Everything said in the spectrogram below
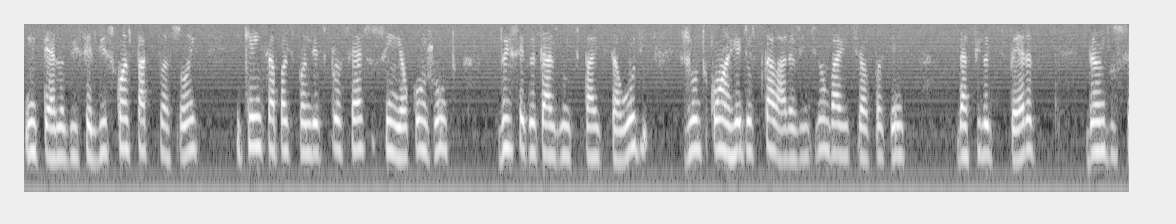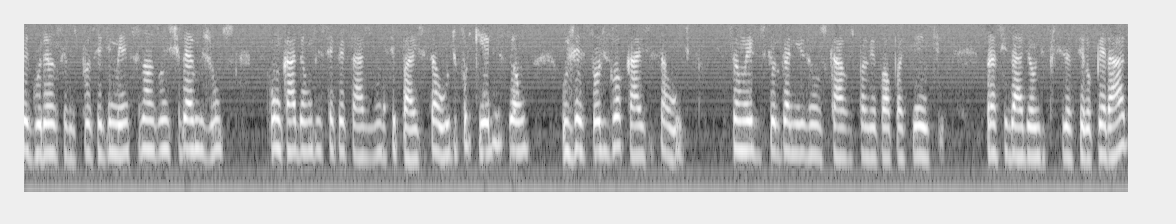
interna dos serviços, com as participações, e quem está participando desse processo, sim, é o conjunto dos secretários municipais de saúde, junto com a rede hospitalar. A gente não vai retirar os pacientes da fila de espera, dando segurança nos procedimentos, se nós não estivermos juntos com cada um dos secretários municipais de saúde, porque eles são os gestores locais de saúde. São eles que organizam os carros para levar o paciente para a cidade onde precisa ser operado,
